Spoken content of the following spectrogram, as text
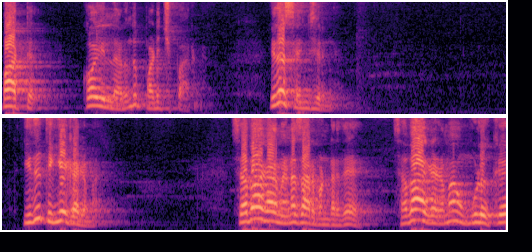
பாட்டு கோயில்ல இருந்து படித்து பாருங்கள் இதை செஞ்சிருங்க. இது திங்கக்கிழமை. செவ்வாய்க்கிழமை என்ன சார் பண்ணுறது செவ்வாய்க்கிழமை உங்களுக்கு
